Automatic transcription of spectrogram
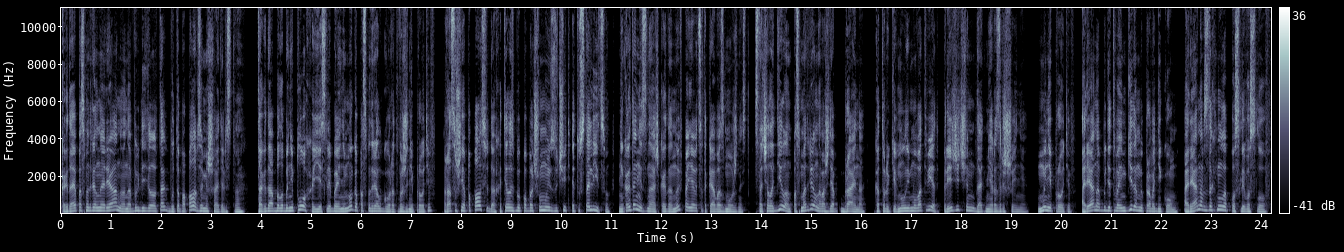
Когда я посмотрел на Риану, она выглядела так, будто попала в замешательство. Тогда было бы неплохо, если бы я немного посмотрел город, вы же не против? Раз уж я попал сюда, хотелось бы по-большому изучить эту столицу. Никогда не знаешь, когда вновь появится такая возможность. Сначала Дилан посмотрел на вождя Брайна, который кивнул ему в ответ, прежде чем дать мне разрешение. Мы не против. Ариана будет твоим гидом и проводником. Ариана вздохнула после его слов.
